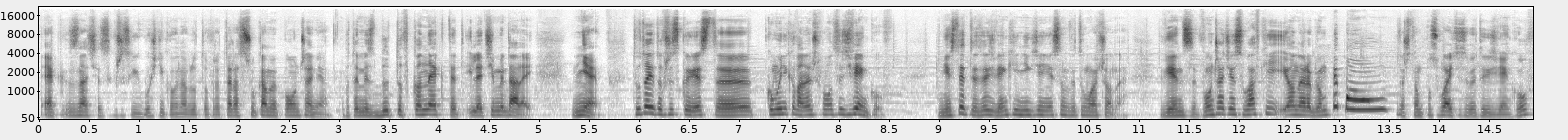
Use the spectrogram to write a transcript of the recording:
jak znacie z wszystkich głośników na Bluetooth, to teraz szukamy połączenia. Potem jest Bluetooth connected i lecimy dalej. Nie. Tutaj to wszystko jest e, komunikowane przy pomocy dźwięków. Niestety te dźwięki nigdzie nie są wytłumaczone, więc włączacie słuchawki i one robią pipą. Zresztą posłuchajcie sobie tych dźwięków.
